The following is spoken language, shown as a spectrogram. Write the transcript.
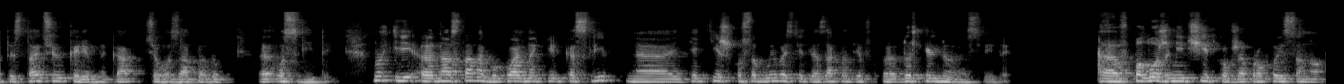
атестацію керівника цього закладу освіти. Ну і наостанок буквально кілька слів, які ж особливості для закладів дошкільної освіти. Е, В положенні чітко вже прописано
